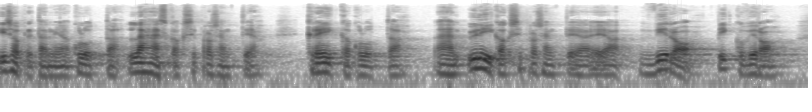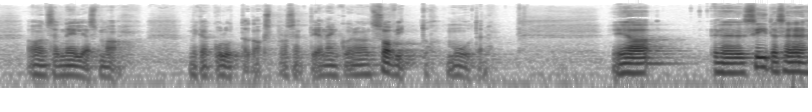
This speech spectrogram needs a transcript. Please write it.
Iso-Britannia kuluttaa lähes 2 prosenttia. Kreikka kuluttaa vähän yli 2 prosenttia ja Viro, pikku Viro, on se neljäs maa, mikä kuluttaa 2 prosenttia, näin kuin on sovittu muuten. Ja siitä se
